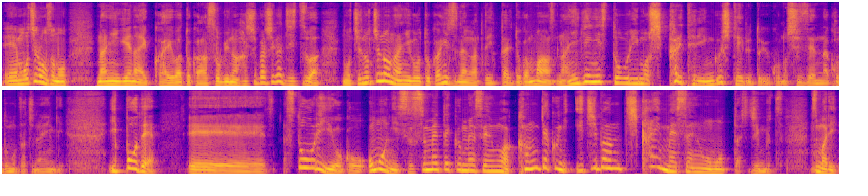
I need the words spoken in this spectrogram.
えー、もちろんその何気ない会話とか遊びの端々が実は後々の何事かにつながっていったりとか、まあ、何気にストーリーもしっかりテリングしているというこの自然な子供たちの演技。一方で、えー、ストーリーをこう主に進めていく目線は観客に一番近い目線を持った人物。つまり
